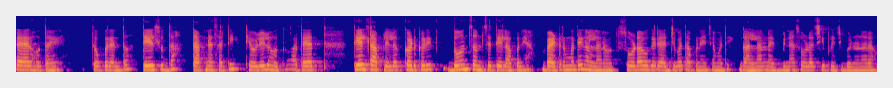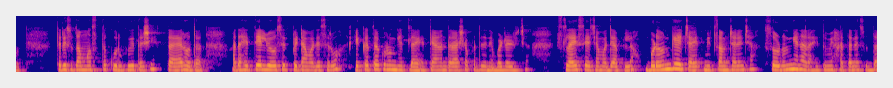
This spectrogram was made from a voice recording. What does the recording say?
तयार होत आहे. तोपर्यंत तेलसुद्धा तापण्यासाठी ठेवलेलं होतं. आता यात तेल तापलेलं कडकडीत दोन चमचे तेल आपण ह्या बॅटरमध्ये घालणार आहोत. सोडा वगैरे अजिबात आपण याच्यामध्ये घालणार नाहीत. बिना सोडाची भजी बनवणार आहोत. तरीसुद्धा मस्त कुरकुरीत अशी तयार होतात. आता हे तेल व्यवस्थित पिठामध्ये सर्व एकत्र करून घेतलं आहे. त्यानंतर अशा पद्धतीने बटाट्याच्या स्लाईस याच्यामध्ये आपल्याला बुडवून घ्यायच्या आहेत. मी चमच्याने छान सोडून घेणार आहे. तुम्ही हाताने सुद्धा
